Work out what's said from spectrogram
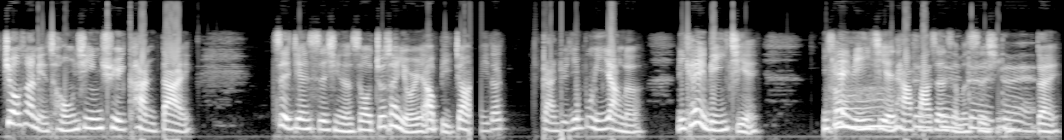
就算你重新去看待这件事情的时候，就算有人要比较，你的感觉已经不一样了。你可以理解，你可以理解他发生什么事情。对，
